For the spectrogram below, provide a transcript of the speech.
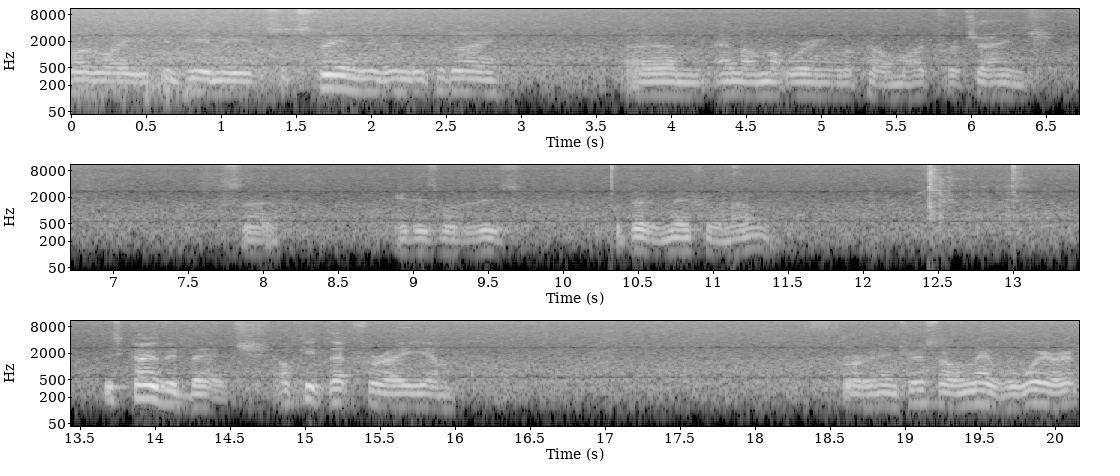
by the way, you can hear me. It's extremely windy today, um, and I'm not wearing a lapel mic for a change. So, it is what it is. Put that in there for a moment. This COVID badge, I'll keep that for a um, for an interest. I'll never wear it,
